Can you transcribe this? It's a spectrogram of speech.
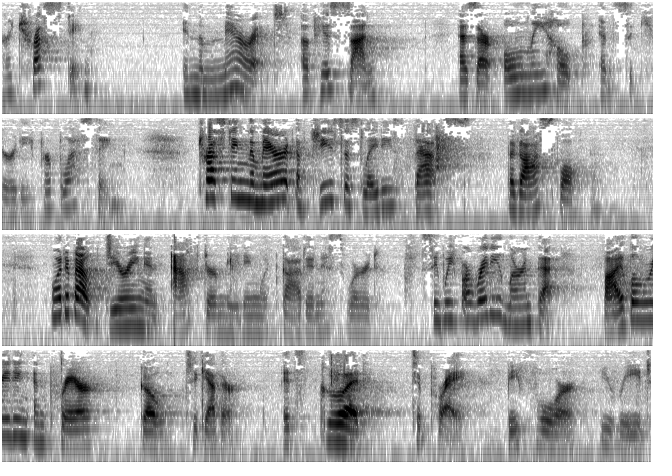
are trusting in the merit of his Son as our only hope and security for blessing. Trusting the merit of Jesus, ladies, that's the gospel. What about during and after meeting with God in His Word? See, we've already learned that Bible reading and prayer go together. It's good to pray before you read.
